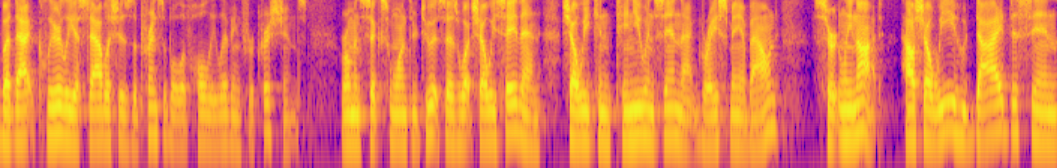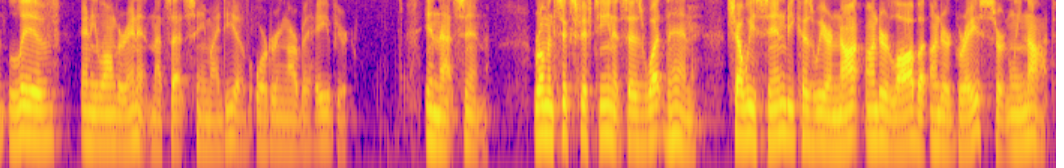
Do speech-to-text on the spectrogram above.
but that clearly establishes the principle of holy living for Christians. Romans 6, 1 through 2, it says, What shall we say then? Shall we continue in sin that grace may abound? Certainly not. How shall we who died to sin live any longer in it? And that's that same idea of ordering our behavior in that sin. Romans 6:15 it says, "What then? Shall we sin because we are not under law but under grace? Certainly not.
